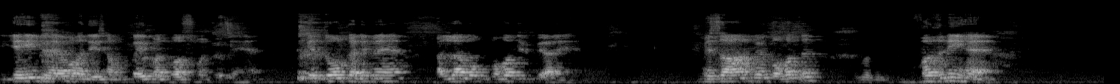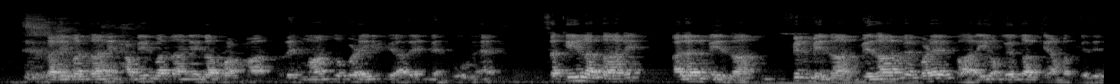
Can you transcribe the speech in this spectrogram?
یہی جو ہے وہ حدیث ہم کئی مرتبہ سن چکے ہیں۔ کہ دو کلمے ہیں اللہ کو بہت ہی پیارے ہیں۔ میزان میں بہت وزنی ہے کلیمتانی، حبیبتانی الرحمن رحمان تو بڑے ہی پیارے، محبوب ہیں۔ ثقیل اتانی الگ میزان، فل میدان میدان میں بڑے بھاری ہوں گے کل قیامت کے دن۔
